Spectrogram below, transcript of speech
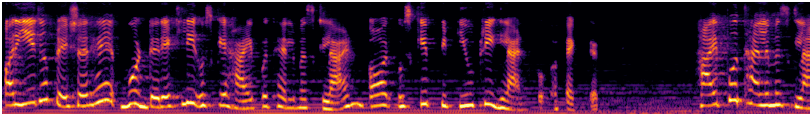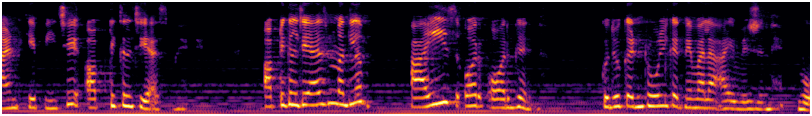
और ये जो प्रेशर है, वो डायरेक्टली उसके हाइपोथैलेमस ग्लैंड और उसके पिट्यूटरी ग्लैंड को अफेक्ट करता है। हाइपोथैलेमस ग्लैंड के पीछे ऑप्टिकल चियाज्म है। ऑप्टिकल चियाज्म मतलब आईज और ऑर्गन को जो कंट्रोल करने वाला आई विजन है वो।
